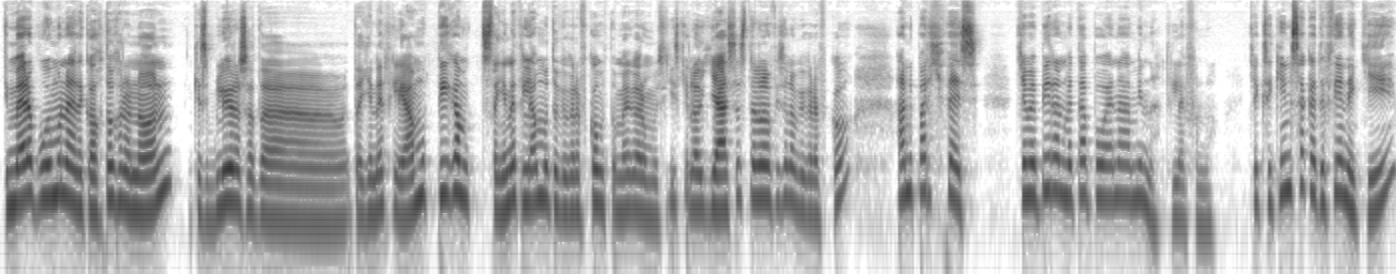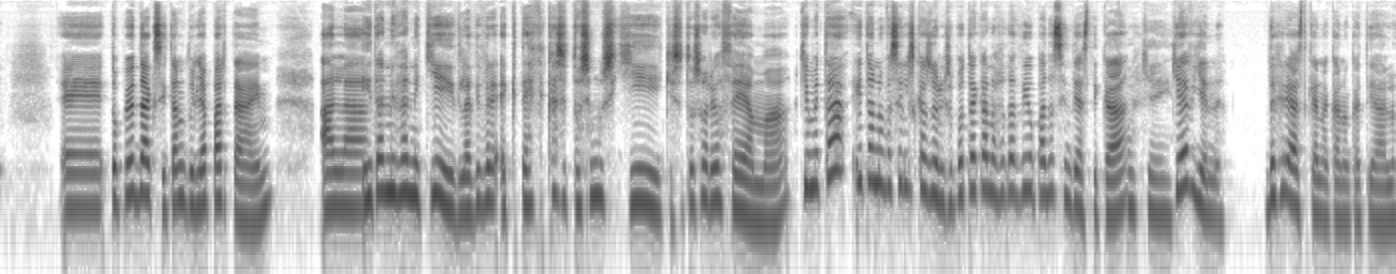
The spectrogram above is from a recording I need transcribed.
Τη μέρα που ήμουνα 18 χρονών και συμπλήρωσα τα, τα γενέθλιά μου, πήγα στα γενέθλιά μου με το βιογραφικό μου στο Μέγαρο Μουσικής και λέω Γεια σας, θέλω να αφήσω ένα βιογραφικό, αν υπάρχει θέση. Και με πήραν μετά από ένα μήνα τηλέφωνο. Και ξεκίνησα κατευθείαν εκεί. Ε, το οποίο εντάξει ήταν δουλειά part-time, αλλά ήταν ιδανική. Δηλαδή βρε, εκτέθηκα σε τόση μουσική και σε τόσο ωραίο θέαμα. Και μετά ήταν ο Βασίλης Καζούλης, οπότε έκανα αυτά τα δύο πάντα συνδυαστικά Οκ. και έβγαινε. Δεν χρειάστηκα να κάνω κάτι άλλο.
